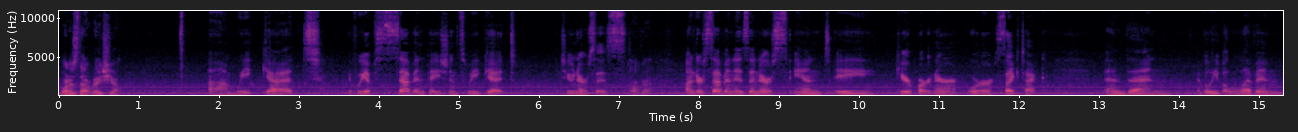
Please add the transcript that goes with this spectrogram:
What is that ratio? um, we get, if we have seven patients, we get two nurses. Okay. Under seven is a nurse and a care partner or psych tech. And then I believe 11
